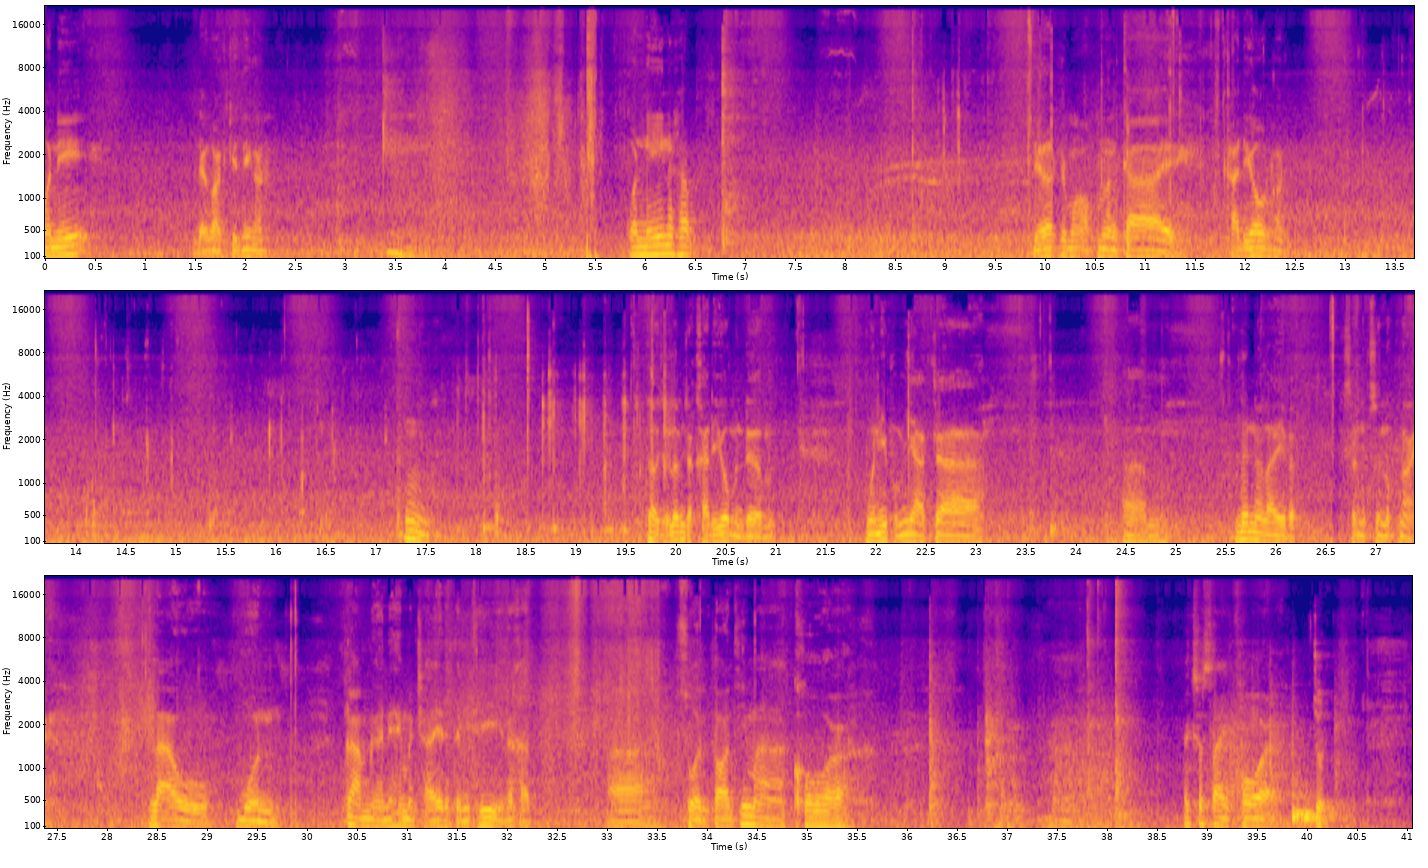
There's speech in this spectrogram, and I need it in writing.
วันนี้ เดี๋ยวก่อนกินนี่ก่อนวันนี้นะครับ เดี๋ยวเราจะมาออกกำลังกายคาร์ดิโอก่อนอืมเราจะเริ่มจากคาร์ดิโอเหมือนเดิม วันนี้ผมอยากจะเเล่นอะไรแบบสนุกสนุกหน่อย เล่ามวลกล้ามเนื้อเนี่ยให้มันใช้ได้เต็มที่นะครับ ส่วนตอนที่มา core exercise core จุด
